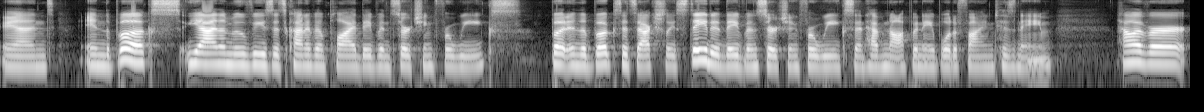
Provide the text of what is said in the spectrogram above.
And in the books, yeah, in the movies, it's kind of implied they've been searching for weeks but in the books, it's actually stated they've been searching for weeks and have not been able to find his name. However,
